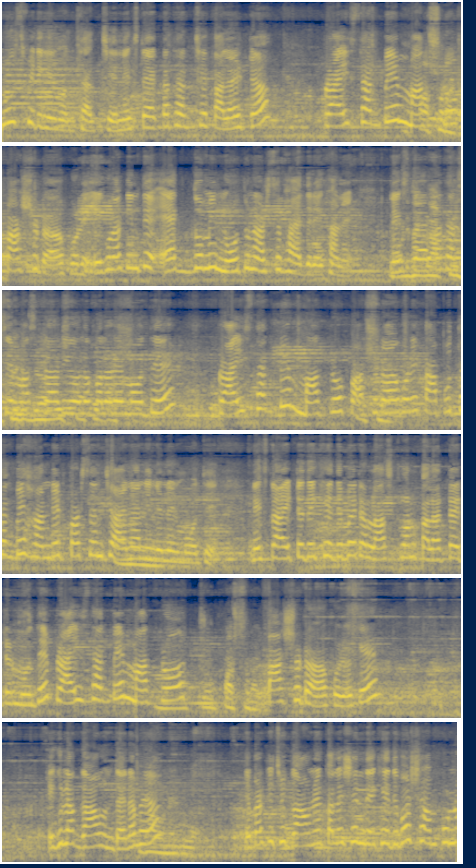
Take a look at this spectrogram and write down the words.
লুজ ফিটিং এর মধ্যে থাকছে। নেক্সট একটা থাকছে কালারটা প্রাইস থাকবে মাত্র 500 পাঁচশো টাকা করে। এগুলা কিন্তু একদমই নতুন আসছে ভাইদের এখানে। 38 থাকছে মাস্টার্ড ইয়েলো কালারের মধ্যে। প্রাইস থাকবে মাত্র পাঁচশো টাকা করে। কাপড় থাকবে হান্ড্রেড পার্সেন্ট চায়না লিলেনের মধ্যে। নেক্সট আরেকটা দেখিয়ে দেবো। এটা লাস্ট ওয়ান কালারটা এটার মধ্যে। প্রাইস থাকবে মাত্র পাঁচশো টাকা। করে ওকে এগুলো গাউন তাই না ভাইয়া? এবার কিছু গাউনের কালেকশন দেখিয়ে দেবো। সম্পূর্ণ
